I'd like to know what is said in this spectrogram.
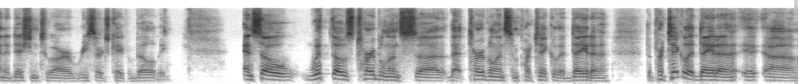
an addition to our research capability. And so with those turbulence, uh, that turbulence and particulate data, the particulate data uh,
